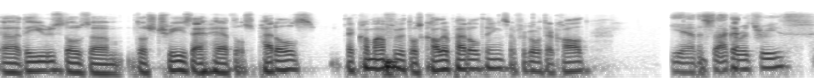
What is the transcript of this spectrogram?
Uh, they use those um those trees that have those petals that come off of it, those color petal things. I forget what they're called. Yeah, the sakura that, trees.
